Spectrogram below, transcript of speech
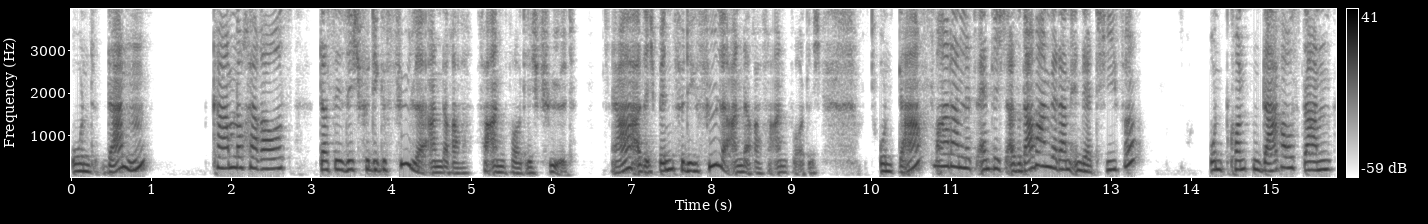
Und dann kam noch heraus, dass sie sich für die Gefühle anderer verantwortlich fühlt. Ja, also ich bin für die Gefühle anderer verantwortlich. Und das war dann letztendlich, also da waren wir dann in der Tiefe und konnten daraus dann,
